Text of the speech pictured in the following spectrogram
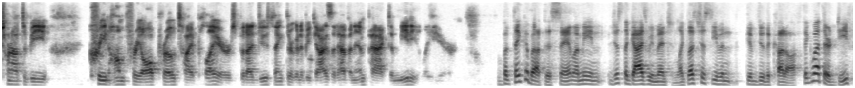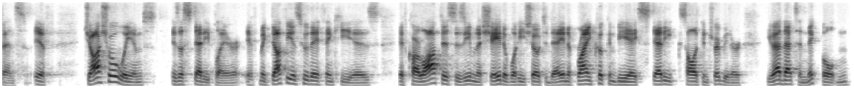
turn out to be Creed Humphrey all pro type players, but I do think they're going to be guys that have an impact immediately here. But think about this, Sam. I mean, just the guys we mentioned. Like, let's just even give do the cutoff. Think about their defense. If Joshua Williams is a steady player, if McDuffie is who they think he is, if Karlaftis is even a shade of what he showed today, and if Bryan Cook can be a steady, solid contributor, you add that to Nick Bolton,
